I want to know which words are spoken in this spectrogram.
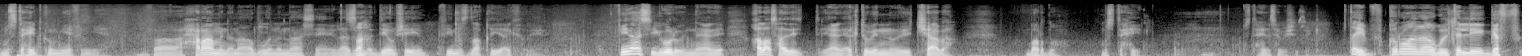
مستحيل تكون 100% فحرام إن أنا أظلم الناس يعني. لازم صح. أديهم شيء فيه مصداقية أكثر يعني. في ناس يقولوا انه يعني خلاص هذه يعني أكتب إنه يتشابه. برضه مستحيل. مستحيل أسوي شيء زي كذا. طيب كورونا وقلت لي قف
